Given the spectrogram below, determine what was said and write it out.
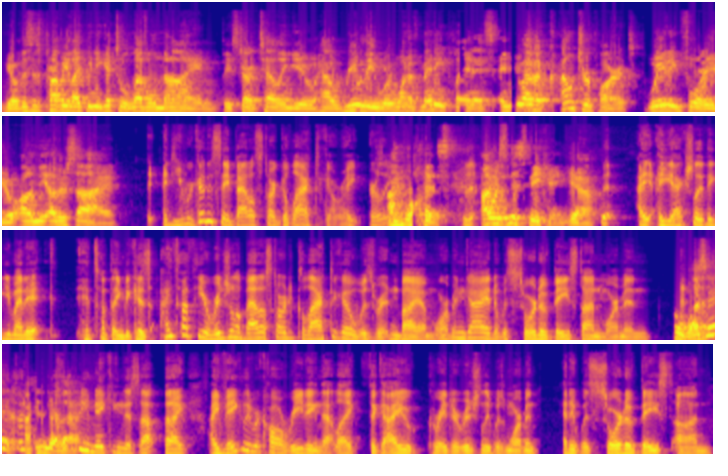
You know, this is probably like when you get to a level nine, they start telling you how really we're one of many planets, and you have a counterpart waiting for you on the other side. And You were going to say Battlestar Galactica, right? Earlier, I was, I was misspeaking. Yeah, I, I actually think you might hit, hit something because I thought the original Battlestar Galactica was written by a Mormon guy and it was sort of based on Mormon. oh, was it? Could- I didn't know could be making this up, but I, I vaguely recall reading that like the guy who created originally was Mormon and it was sort of based on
